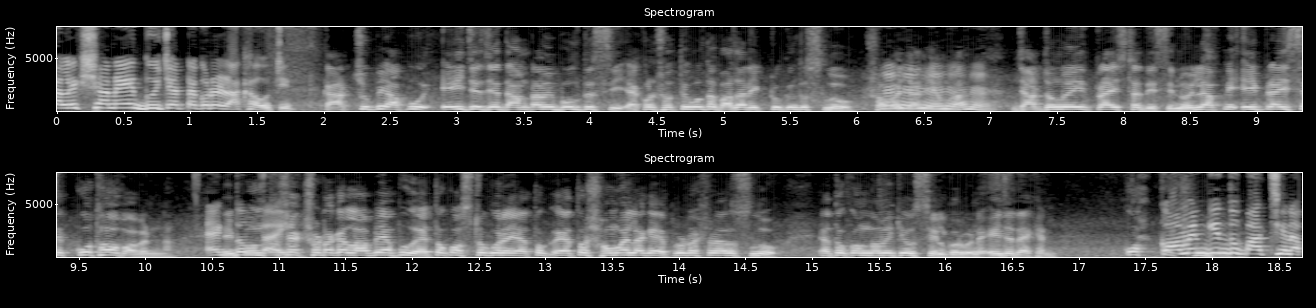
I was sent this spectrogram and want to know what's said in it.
কালেকশনে দুই চারটা করে রাখা উচিত। কারচুপি আপু এই যে যে দামটা আমি বলতেছি এখন সত্যি বলতে বাজার একটু কিন্তু স্লো সবাই জানি আমরা। যার জন্য এই প্রাইসটা দিছি। নইলে আপনি এই প্রাইসে কোথাও পাবেন না। এই একদম পঞ্চাশ তাই। একশো টাকা লাভে আপু এত কষ্ট করে এত এত সময় লাগে প্রোডাকশন এত স্লো এত কম দামে কেউ সেল করবে না। এই যে দেখেন কমেন্ট কিন্তু পাচ্ছি না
